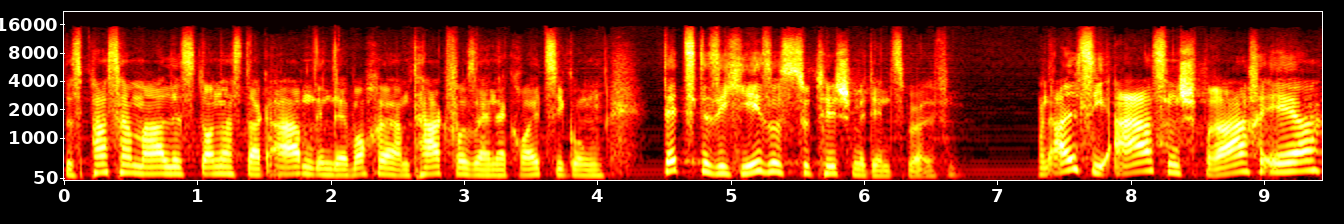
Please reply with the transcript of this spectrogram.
des Passamales, Donnerstagabend in der Woche, am Tag vor seiner Kreuzigung, setzte sich Jesus zu Tisch mit den Zwölfen. Und als sie aßen, sprach er,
